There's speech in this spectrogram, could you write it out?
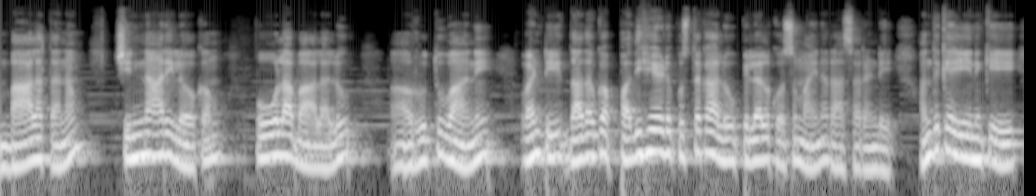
బాలతనం చిన్నారి లోకం పూల బాలలు ఋతువాణి వంటి దాదాపుగా పదిహేడు పుస్తకాలు పిల్లల కోసం ఆయన రాశారండి. అందుకే ఈయనకి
